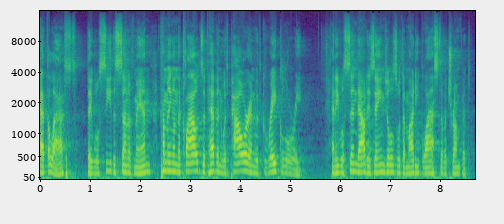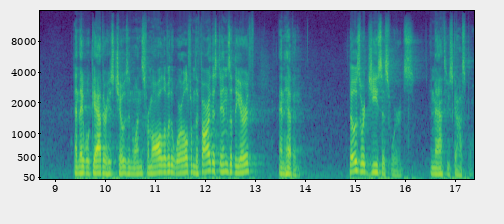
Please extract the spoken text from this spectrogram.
at the last, they will see the Son of Man coming on the clouds of heaven with power and with great glory. And he will send out his angels with a mighty blast of a trumpet and they will gather his chosen ones from all over the world, from the farthest ends of the earth and heaven. Those were Jesus' words in Matthew's gospel.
